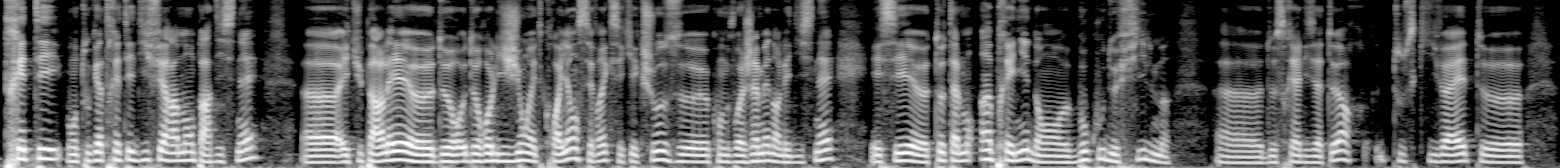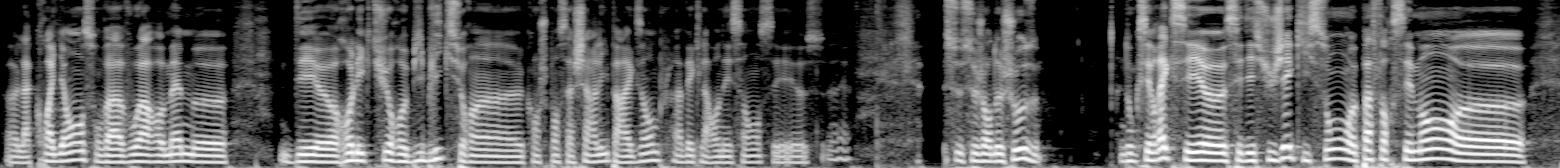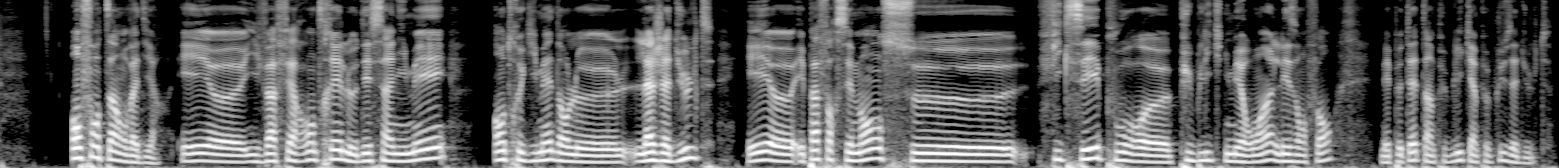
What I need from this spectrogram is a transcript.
traités ou en tout cas traités différemment par Disney. Euh, et tu parlais euh, de, de religion et de croyance, c'est vrai que c'est quelque chose euh, qu'on ne voit jamais dans les Disney et c'est totalement imprégné dans beaucoup de films de ce réalisateur. Tout ce qui va être la croyance, on va avoir même des relectures bibliques sur un. Quand je pense à Charlie par exemple, avec la Renaissance et ce- ce genre de choses. Donc c'est vrai que c'est euh, des sujets qui sont euh, pas forcément euh, enfantins, on va dire. Et il va faire rentrer le dessin animé entre guillemets dans l'âge adulte et, et, pas forcément se fixer pour public numéro un, les enfants, mais peut-être un public un peu plus adulte.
